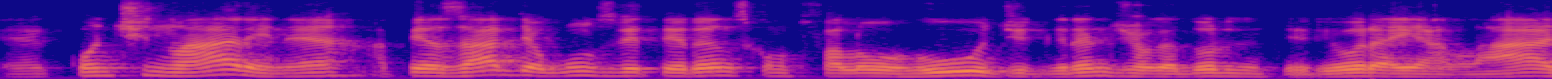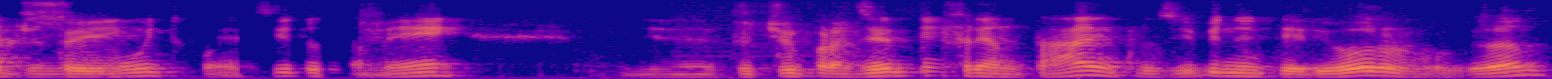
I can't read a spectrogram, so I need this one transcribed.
é, continuarem, né, apesar de alguns veteranos, como tu falou, o Rude, grande jogador do interior, aí Aládio, muito conhecido também, é, que eu tive o prazer de enfrentar, inclusive no interior, jogando,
